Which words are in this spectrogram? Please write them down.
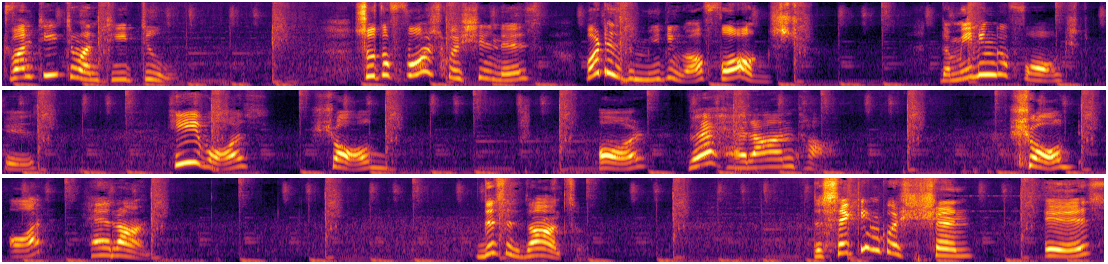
2022. So the first question is what is the meaning of foxed? The meaning of foxed is he was shocked और वह हैरान था shocked और हैरान this is the answer the second question is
